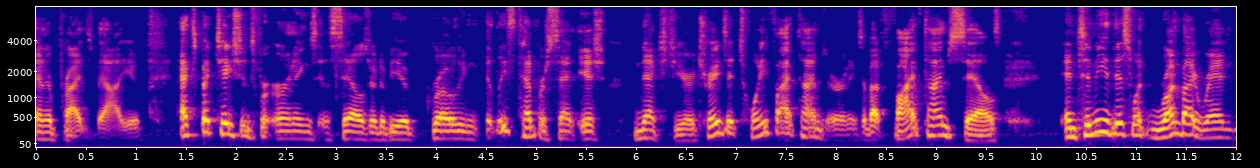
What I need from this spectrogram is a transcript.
enterprise value. Expectations for earnings and sales are to be a growing at least 10% ish next year. It trades at 25 times earnings, about five times sales. And to me, this one run by Rand,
